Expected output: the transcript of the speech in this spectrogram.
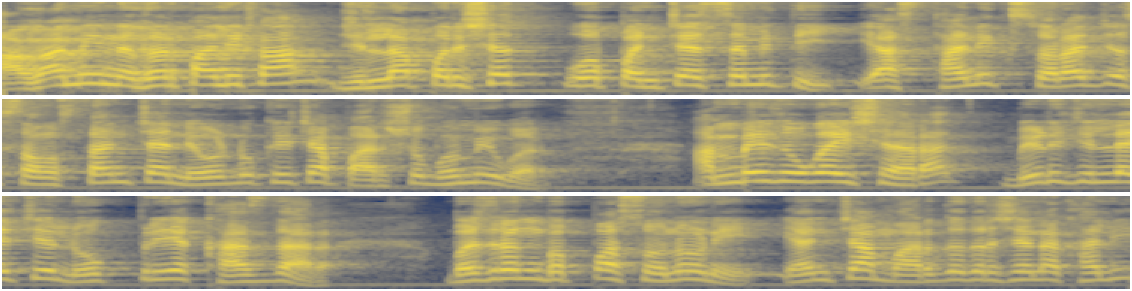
आगामी नगरपालिका जिल्हा परिषद व पंचायत समिती या स्थानिक स्वराज्य संस्थांच्या निवडणुकीच्या पार्श्वभूमीवर आंबेजोगाई शहरात बीड जिल्ह्याचे लोकप्रिय खासदार बजरंग बप्पा सोनवणे यांच्या मार्गदर्शनाखाली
